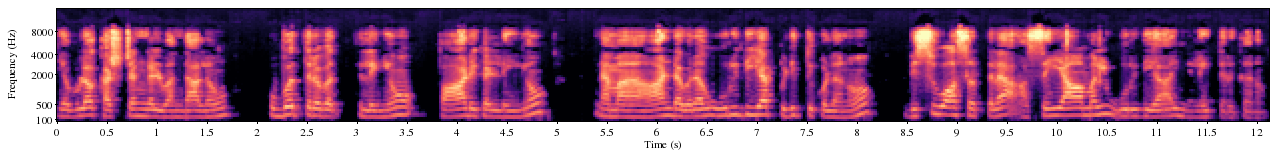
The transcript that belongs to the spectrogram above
எவ்வளோ கஷ்டங்கள் வந்தாலும் உபத்திரவத்திலையும் பாடுகள்லையும் நம்ம ஆண்டவரை உறுதியா பிடித்து கொள்ளணும் விசுவாசத்துல அசையாமல் உறுதியாய் நிலைத்திருக்கணும்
